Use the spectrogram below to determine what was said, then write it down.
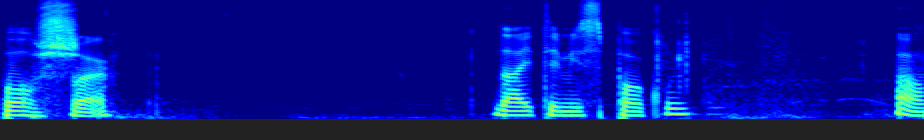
Boże. Daj ty mi spokój. O.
